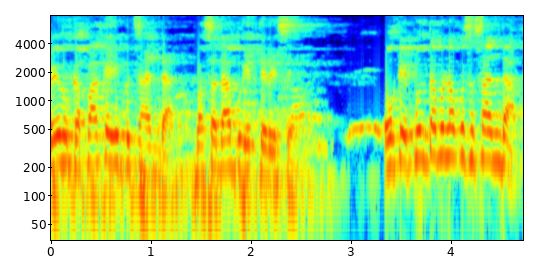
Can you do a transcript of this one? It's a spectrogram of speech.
Pero kapag kayo ibut sa handa, basta dabo interest eh. Okay, punta mo lang ako sa sanda.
